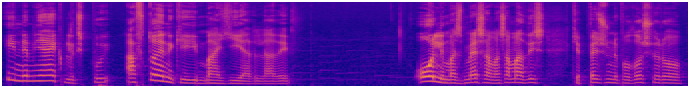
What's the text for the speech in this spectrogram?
Είναι μια έκπληξη που αυτό είναι και η μαγεία δηλαδή. Όλοι μας μέσα μας, άμα δεις και παίζουν ποδόσφαιρο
